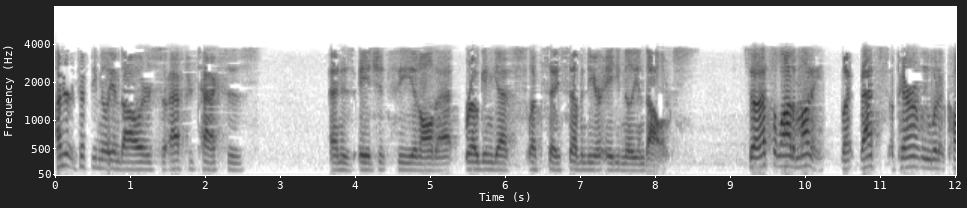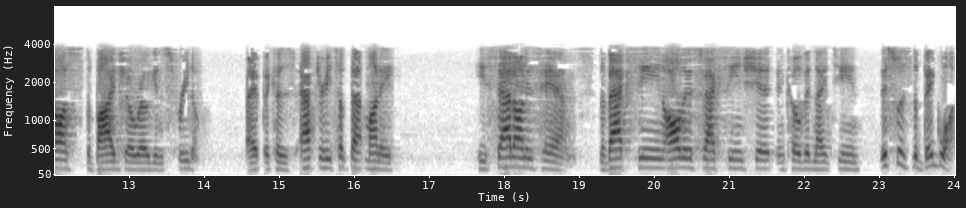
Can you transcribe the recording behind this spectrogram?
150 million dollars. So after taxes and his agent fee and all that, Rogan gets, let's say, 70 or 80 million dollars. So that's a lot of money, but that's apparently what it costs to buy Joe Rogan's freedom, right? Because after he took that money, he sat on his hands. The vaccine, all this vaccine shit and COVID-19, this was the big one.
